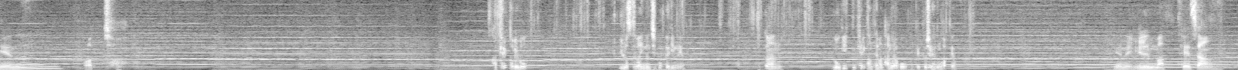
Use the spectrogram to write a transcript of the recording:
얘는 왓챠. 아 캐릭터이고 일러스트가 있는 친구들이네요. 약간 여기 그 캐릭터한테만 달라고 이렇게 표시해놓은 것 같아요. 얘는 일막대장.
